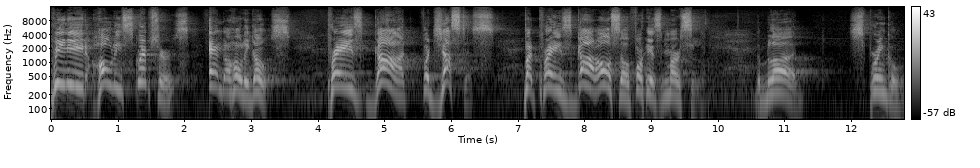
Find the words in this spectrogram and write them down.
We need holy scriptures and the Holy Ghost. Praise God for justice, but praise God also for his mercy. The blood sprinkled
